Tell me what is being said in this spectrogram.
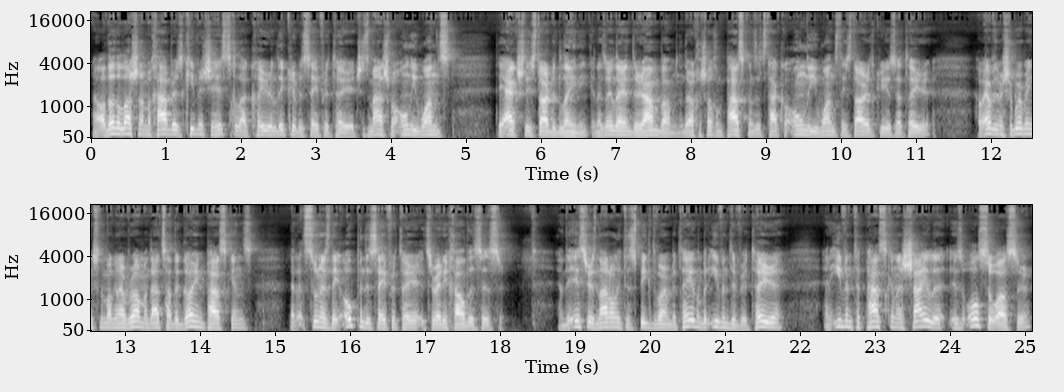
Now, although the Lashon HaMechaber is Kivin Shehischel HaKoyer Likers B'Sefer Torah, which is mashma only once they actually started laning, and as I learned the Rambam and the Aruch HaShulchan Paskins, it's taka only once they started Kriyas HaTorah. However, the Mishabur brings from the Magen Avram, and that's how the Goyin Paskins, that as soon as they open the Sefer Torah, it's already Chal the Isser. And the Isser is not only to speak Dvarim B'Teilim, but even Divir Torah, and even to Paskin a Shaila is also Asr,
